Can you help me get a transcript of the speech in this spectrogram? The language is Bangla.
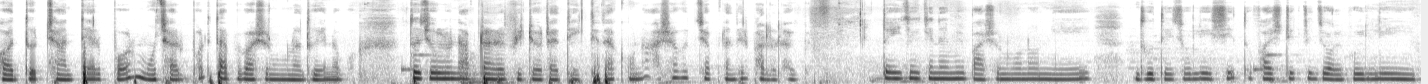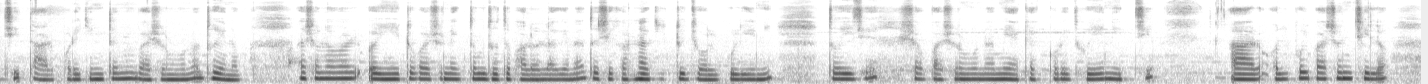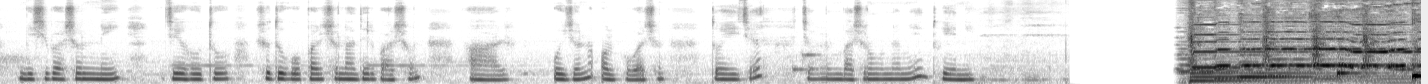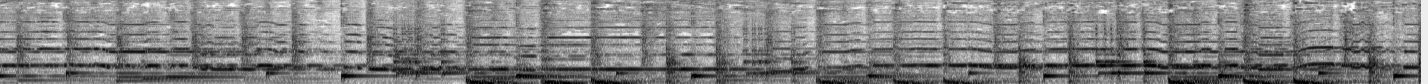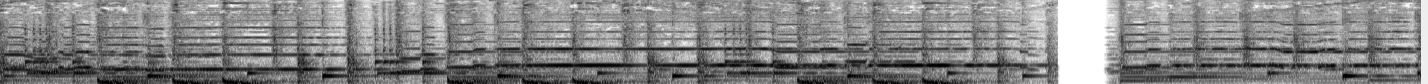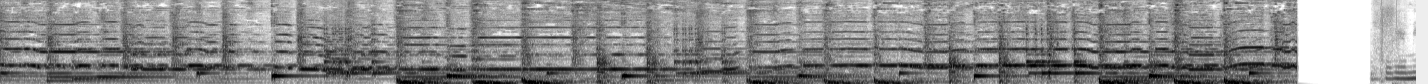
ঘর দোর ঝাঁট দেওয়ার পর, মোছার পর তারপর বাসনগুলো ধুয়ে নেব। তো চলুন আপনারা ভিডিওটা দেখতে থাকুন। আশা করছি আপনাদের ভালো লাগবে। তো এই যে এখানে আমি বাসনগুলো নিয়ে ধুতে চলে এসেছি। তো ফার্স্টে একটু জল পড়লিয়ে নিচ্ছি, তারপরে কিন্তু আমি বাসনগুলো ধুয়ে নেব। আসলে আমার ওই এঁটো বাসন একদম ধুতে ভালো লাগে না, তো সে কারণে আগে একটু জল পুলিয়ে নিই। তো এই যে সব বাসনগুলো আমি এক এক করে ধুয়ে নিচ্ছি। আর অল্পই বাসন ছিল, বেশি বাসন নেই, যেহেতু শুধু গোপাল সোনাদের বাসন আর ওই জন্য অল্প বাসন। তো এই যে চলুন বাসনগুলো আমি ধুয়ে নিই। তারপরে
